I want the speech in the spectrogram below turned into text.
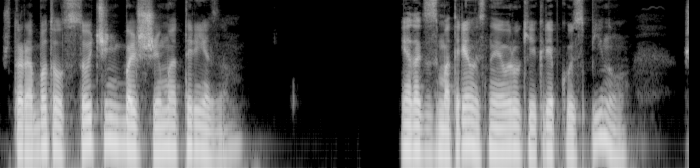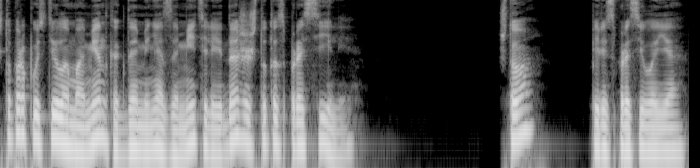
что работал с очень большим отрезом. Я так засмотрелась на его руки и крепкую спину, что пропустила момент, когда меня заметили и даже что-то спросили. «Что?» переспросила я.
